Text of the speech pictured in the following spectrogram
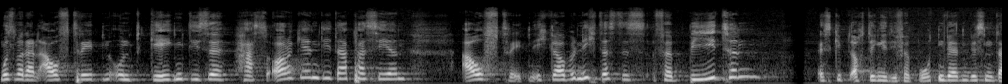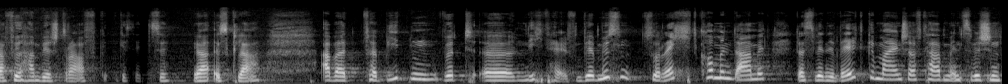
muss man dann auftreten und gegen diese Hassorgien, die da passieren, auftreten. Ich glaube nicht, dass das Verbieten, es gibt auch Dinge, die verboten werden müssen, dafür haben wir Strafgesetze, ja, ist klar. Aber verbieten wird äh, nicht helfen. Wir müssen zurechtkommen damit, dass wir eine Weltgemeinschaft haben inzwischen,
